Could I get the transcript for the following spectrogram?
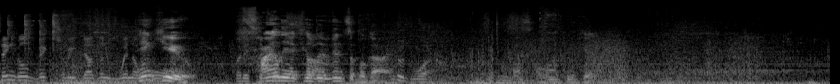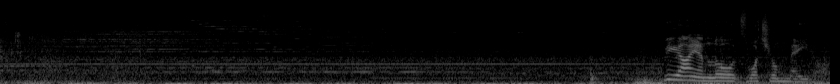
Single victory doesn't win a Thank war, you. But it's Finally, I killed the invincible guy. Good work. That's all I can kill. The Iron Lord's what you're made of.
